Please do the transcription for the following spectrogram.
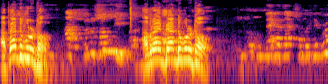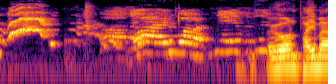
আর প্যান্ট উপর উঠাও আব্রাহিম প্যান্ট উপর উঠাও এখন ফাইমা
